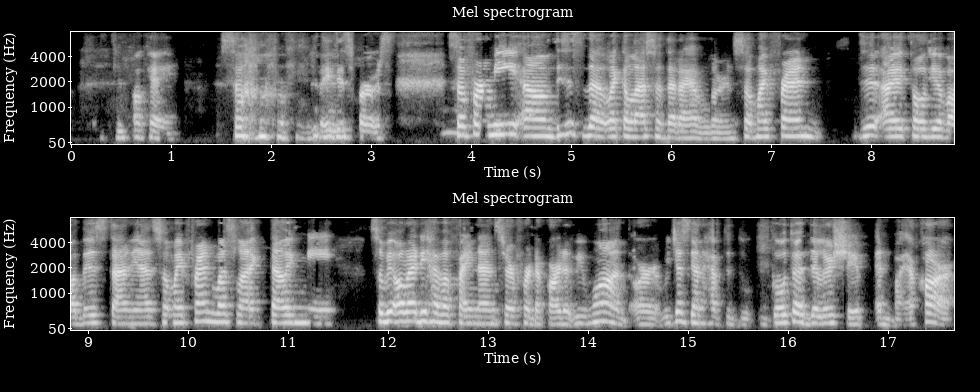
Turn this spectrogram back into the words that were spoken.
Okay. So ladies first. So for me, um, this is the like a lesson that I have learned. So my friend, I told you about this, Tanya. So my friend was like telling me, so we already have a financer for the car that we want, or we're just gonna have to do, go to a dealership and buy a car.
